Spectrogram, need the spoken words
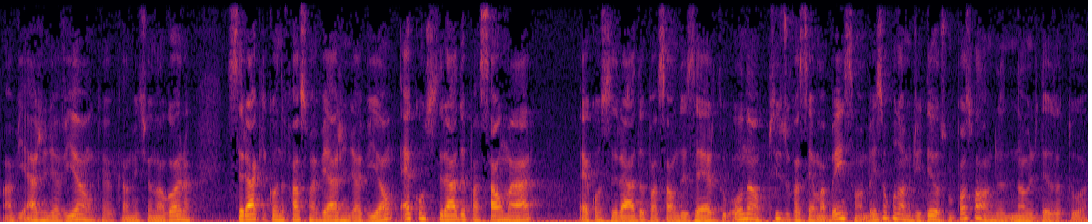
a viagem de avião, que é ela mencionou agora, será que quando faço uma viagem de avião é considerado eu passar o mar é considerado passar um deserto ou não. Preciso fazer uma bênção, uma bênção com o nome de Deus. Não posso falar o nome de Deus à toa.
